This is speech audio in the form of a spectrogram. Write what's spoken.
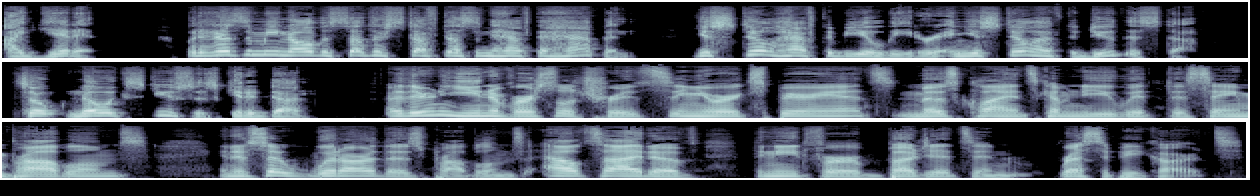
I get it. But it doesn't mean all this other stuff doesn't have to happen. You still have to be a leader and you still have to do this stuff. So, no excuses, get it done. Are there any universal truths in your experience? Most clients come to you with the same problems. And if so, what are those problems outside of the need for budgets and recipe cards?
